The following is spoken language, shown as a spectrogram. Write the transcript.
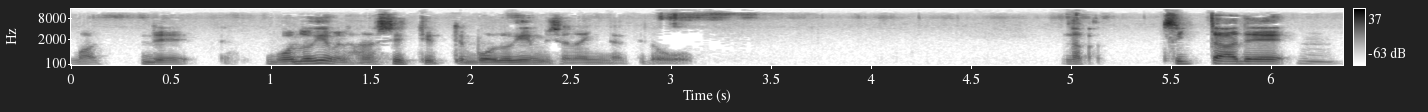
まあ、で、ボードゲームの話って言ってボードゲームじゃないんだけど、なんか、ツイッターで、うん。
